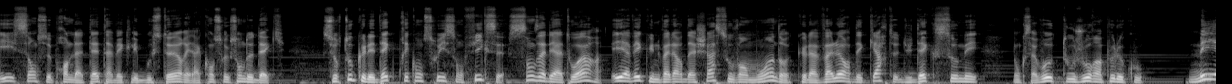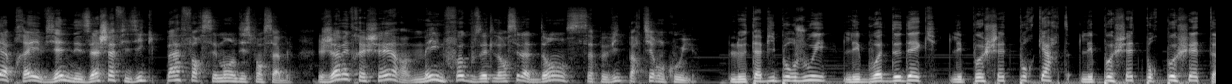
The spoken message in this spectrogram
et sans se prendre la tête avec les boosters et la construction de decks. Surtout que les decks préconstruits sont fixes, sans aléatoire, et avec une valeur d'achat souvent moindre que la valeur des cartes du deck sommé, donc ça vaut toujours un peu le coup. Mais après viennent des achats physiques pas forcément indispensables. Jamais très chers, mais une fois que vous êtes lancé là-dedans, ça peut vite partir en couille le tapis pour jouer, les boîtes de deck, les pochettes pour cartes, les pochettes pour pochettes,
